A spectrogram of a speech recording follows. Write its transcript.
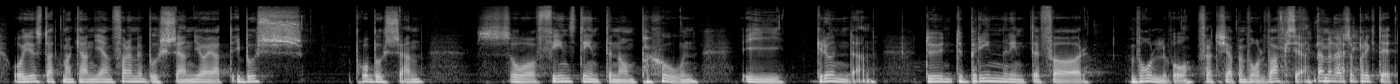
Och just att man kan jämföra med börsen gör ju att i börs, på börsen så finns det inte någon passion i grunden. Du, du brinner inte för Volvo för att du köper en Volvo-aktie. Nej, men alltså på riktigt.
